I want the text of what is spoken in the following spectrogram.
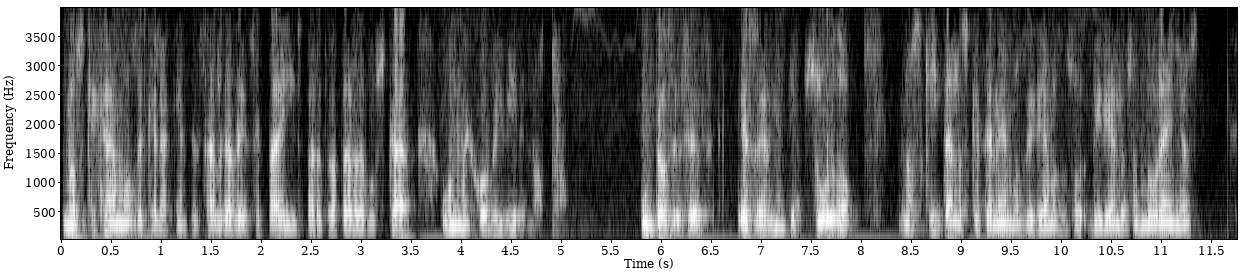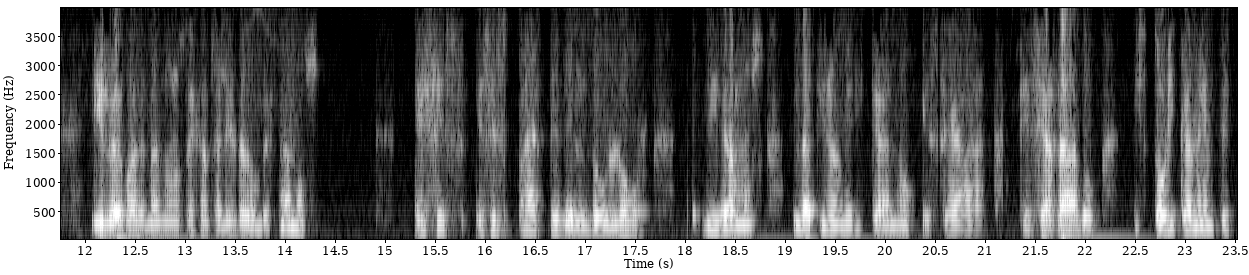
nos quejamos de que la gente salga de ese país para tratar de buscar un mejor vivir en otro. Entonces es, es realmente absurdo. Nos quitan los que tenemos, diríamos, dirían los hondureños, y luego además no nos dejan salir de donde estamos. Ese es, ese es parte del dolor, digamos, latinoamericano que se ha, que se ha dado históricamente.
